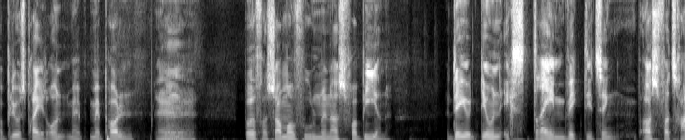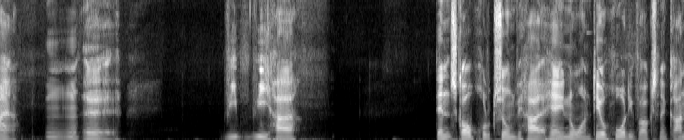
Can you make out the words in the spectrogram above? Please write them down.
at blive spredt rundt med, med pollen, mm. øh, både fra sommerfugle, men også fra bierne. Det er, jo, det er jo en ekstrem vigtig ting, også for træer. Mm-hmm. Øh, vi, vi har den skovproduktion, vi har her i Norden, det er jo hurtigt voksende græn.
